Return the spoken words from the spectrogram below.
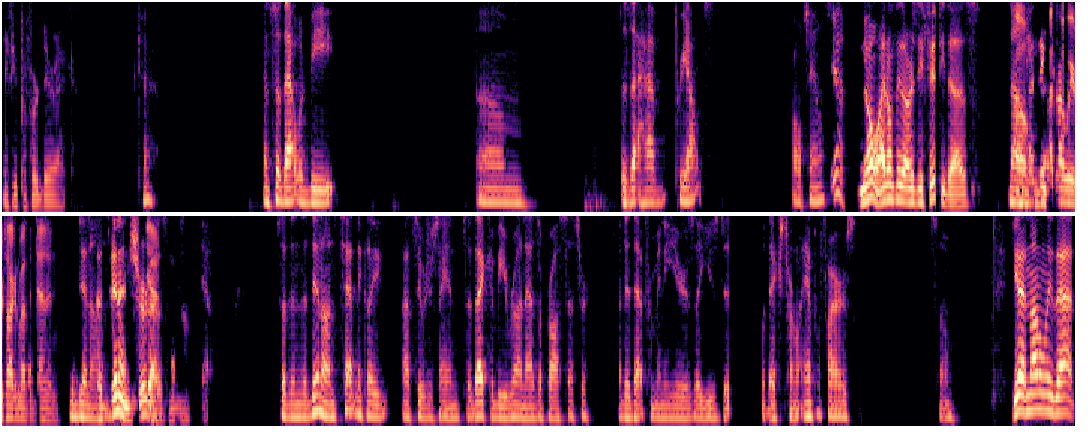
If you prefer Dirac. Okay. And so that would be. Um, does that have pre-outs for all channels? Yeah. No, I don't think the RZ50 does. No, oh, I I, think- the, thought we were talking about the Denon. the Denon. The Denon sure Yeah. does. Yeah. So then the Denon, technically, I see what you're saying. So that could be run as a processor. I did that for many years. I used it with external amplifiers. So Yeah, not only that,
